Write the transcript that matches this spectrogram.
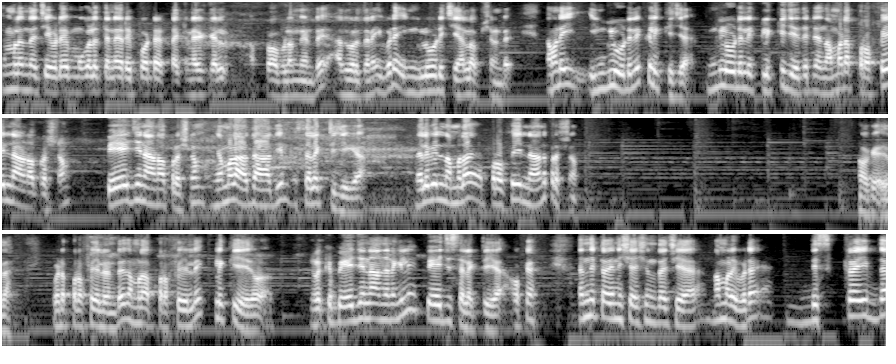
നമ്മൾ എന്താ വെച്ചാൽ ഇവിടെ മുകളിൽ തന്നെ റിപ്പോർട്ട് ടെക്നിക്കൽ പ്രോബ്ലം ഉണ്ട് അതുപോലെ തന്നെ ഇവിടെ ഇൻക്ലൂഡ് ചെയ്യാനുള്ള ഓപ്ഷൻ ഉണ്ട് നമ്മൾ ഈ ഇൻക്ലൂഡിൽ ക്ലിക്ക് ചെയ്യാം ഇൻക്ലൂഡിൽ ക്ലിക്ക് ചെയ്തിട്ട് നമ്മുടെ പ്രൊഫൈലിനാണോ പ്രശ്നം? പേജിനാണോ പ്രശ്നം? നമ്മൾ അത് ആദ്യം സെലക്ട് ചെയ്യുക. നിലവിൽ നമ്മളെ പ്രൊഫൈലിനാണ് പ്രശ്നം. ഓക്കെ ഇതാ. ഇവിടെ പ്രൊഫൈൽ ഉണ്ട് നമ്മൾ ആ പ്രൊഫൈലിൽ ക്ലിക്ക് ചെയ്തോളാം നിങ്ങൾക്ക് പേജ് പേജിനാണെന്നുണ്ടെങ്കിൽ പേജ് സെലക്ട് ചെയ്യുക ഓക്കെ? എന്നിട്ട് അതിന് ശേഷം എന്താ ചെയ്യുക നമ്മളിവിടെ ഡിസ്ക്രൈബ് ദ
